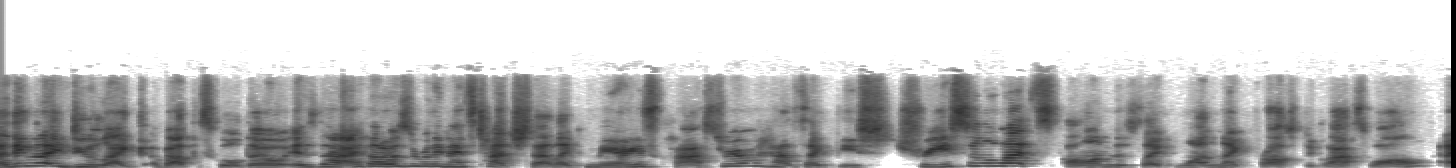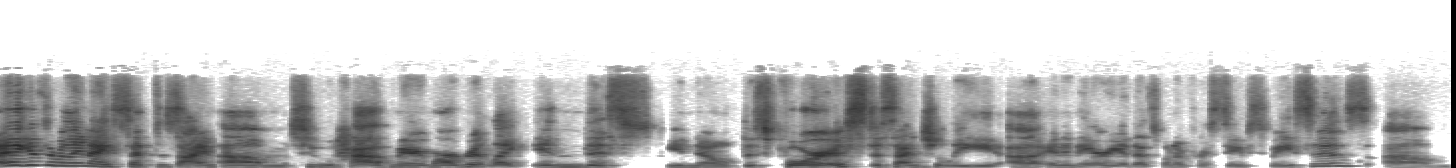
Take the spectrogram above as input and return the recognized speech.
A thing that I do like about the school though is that I thought it was a really nice touch that like Mary's classroom has like these tree silhouettes all on this like one like frosted glass wall. I think it's a really nice set design um to have Mary Margaret like in this, you know, this forest essentially uh, in an area that's one of her safe spaces. Um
